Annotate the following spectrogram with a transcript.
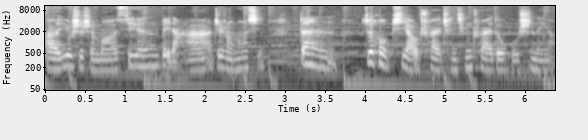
啊，又是什么 CN 贝达这种东西，但最后辟谣出来、澄清出来都不是那样。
